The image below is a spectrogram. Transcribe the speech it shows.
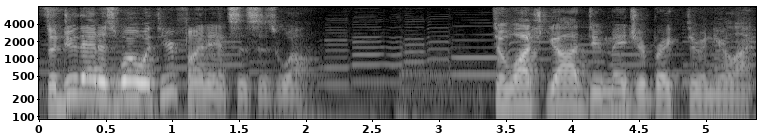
So do that as well with your finances as well. To watch God do major breakthrough in your life.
